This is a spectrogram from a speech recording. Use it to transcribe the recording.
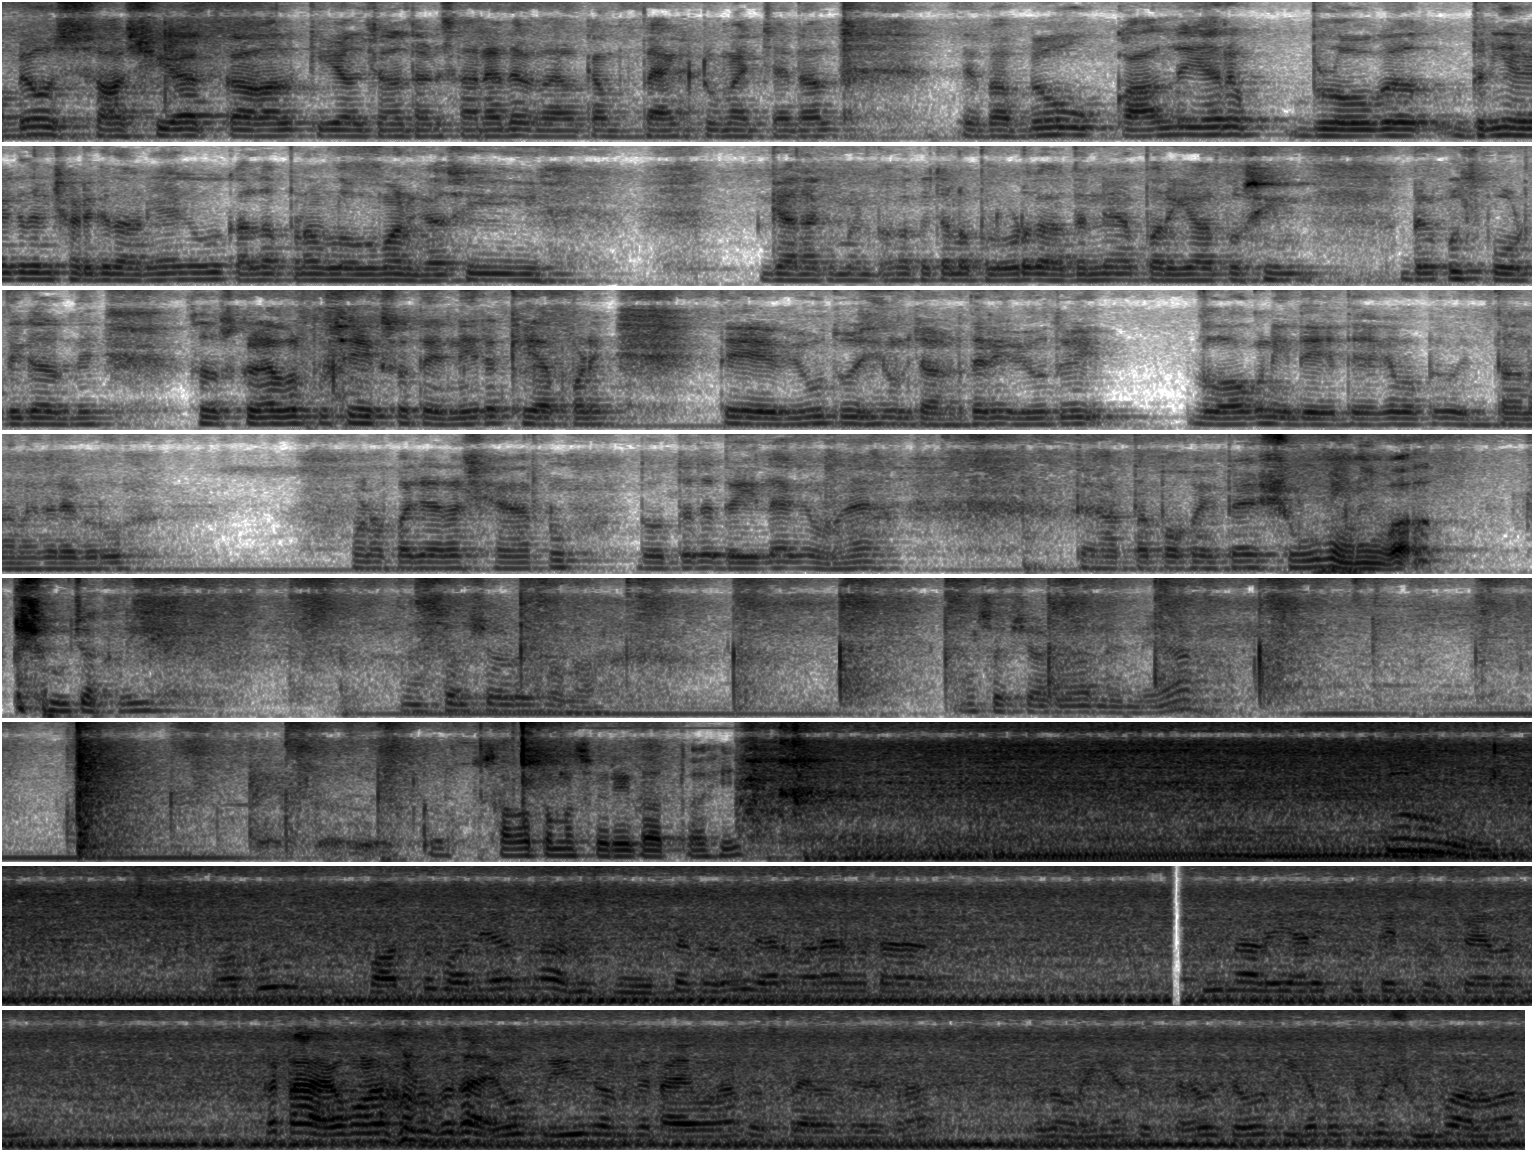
ਬਾਬਿਓ ਸਤਿ ਸ਼੍ਰੀ ਅਕਾਲ, ਕੀ ਹਾਲ ਚਾਲ ਤੁਹਾਡੇ ਸਾਰਿਆਂ ਦਾ? Welcome back to my channel ਤੇ ਬਾਬਿਓ ਕੱਲ ਯਾਰ ਬਲੌਗ ਦੁਨੀਆ ਇੱਕ ਦਿਨ ਛੱਡ ਕੇ ਦਾਣੀ ਹੈ ਕਿਉਂਕਿ ਕੱਲ ਆਪਣਾ ਵਲੌਗ ਬਣ ਗਿਆ ਸੀ। 11 ਕੁ ਮਿੰਟ ਬਾਅਦ ਚਲੋ ਅਪਲੋਡ ਕਰ ਦਿੰਨੇ ਆ ਪਰ ਯਾਰ ਤੁਸੀਂ ਬਿਲਕੁਲ ਸਪੋਰਟ ਨਹੀਂ ਕਰਦੇ। ਸਬਸਕ੍ਰਾਈਬਰ ਤੁਸੀਂ 103 ਨਹੀਂ ਰੱਖੇ ਆਪਣੇ। ਤੇ ਵਿਊ ਤੁਸੀਂ ਹੁਣ ਚੜਦੇ ਨਹੀਂ ਵਿਊ ਤੁਸੀਂ ਵਲੌਗ ਨਹੀਂ ਦੇਖਦੇ ਹੈਗੇ ਬਾਬਿਓ ਇਦਾਂ ਨਾ ਨਾ ਕਰਿਆ ਕਰੋ। ਹੁਣ ਆਪਾਂ ਜ਼ਿਆਦਾ ਸ਼ਹਿਰ ਨੂੰ, ਦੁੱਧ ਤੇ ਦਹੀਂ ਲੈ ਕੇ ਆਉਣਾ ਆ। ਹੈ ਤੇ ਆਪਾਂ ਹੋਏ ਪਏ, ਸ਼ੂ ਪਾਉਣੇ ਵਾ ਸ਼ੂ ਚੱਕ ਲਈ। ਅਸਲ ਸ਼ਰਟ ਹੋਣਾ ਅਸਲ ਸ਼ਰਟ ਮਾਰ ਲੈਨੇ ਆ। ਸਾਗ ਤੋਂ ਮੈਂ ਸਵੇਰੇ ਕਰਤਾ ਸੀ। ਬਾਬੂ, ਵੱਧ ਤੋਂ ਵੱਧ ਯਾਰ ਭਰਾ ਨੂੰ ਸਪੋਰਟ ਤਾਂ ਕਰੋ ਯਾਰ ਮਾੜਾ ਮੋਟਾ। ਤੂੰ ਨਾਲੇ ਯਾਰ 103 ਸਬਸਕ੍ਰਾਈਬਰ ਲਈ। ਘਟਾਇਓ ਹੁਣ ਹੁਣ ਵਧਾਇਓ ਪਲੀਜ਼ ਹੁਣ ਘਟਾਇਓ ਹੋਣਾ ਸਬਸਕ੍ਰਾਈਬਰ ਮੇਰੇ ਭਰਾ ਵਧਾਉਣੇ ਹੀ ਆ ਸਬਸਕ੍ਰਾਈਬਰ ਚਲੋ ਠੀਕ ਆ ਬੱਬੇ ਮੈਂ ਸ਼ੂ ਪਾ ਲਵਾਂ।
